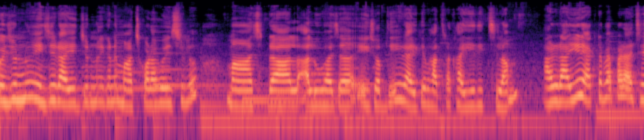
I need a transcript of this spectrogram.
ওই জন্য এই যে রাইয়ের জন্য এখানে মাছ করা হয়েছিল। মাছ, ডাল, আলু ভাজা এই সব দিয়েই রাইকে ভাতটা খাইয়ে দিচ্ছিলাম। আর রাইয়ের একটা ব্যাপার আছে,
